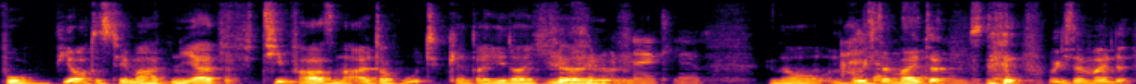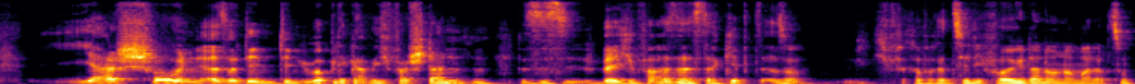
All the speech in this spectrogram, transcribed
Wo wir auch das Thema hatten, ja, Teamphasen, alter Hut, kennt da jeder hier. Fünf Minuten erklärt. Genau, und wo Alter, ich dann meinte, wo ich dann meinte, ja schon, also den, den Überblick habe ich verstanden. Das ist, welche Phasen es da gibt. Also ich referenziere die Folge dann auch nochmal dazu.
